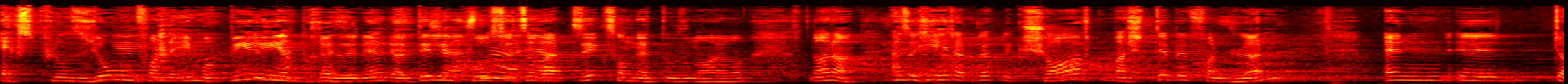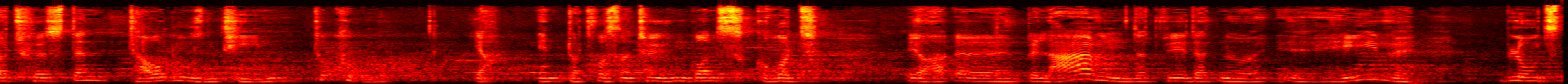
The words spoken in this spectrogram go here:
Explosion von der Immobilienpreise, ne? Der Dillen kostet so was 600.000 Euro. Nein, nein. Also hier hat er wirklich geschafft, mal Stippe von Lönn, und äh, dort hörst dann 1000 Team zu gucken. Ja, und dort war es natürlich ein ganz grot ja, äh, beladen, dass wir das nur äh, heve. Bloß,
